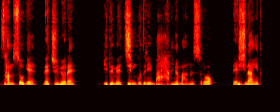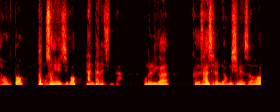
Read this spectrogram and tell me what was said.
삶 속에 내 주변에 믿음의 친구들이 많으면 많을수록 내 신앙이 더욱더 풍성해지고 단단해진다. 오늘 우리가 그 사실을 명심해서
